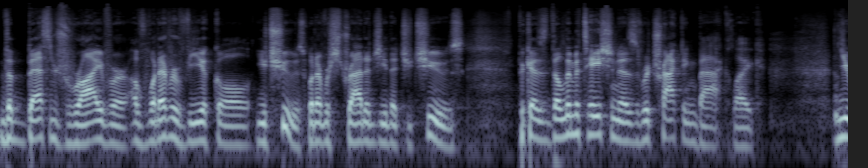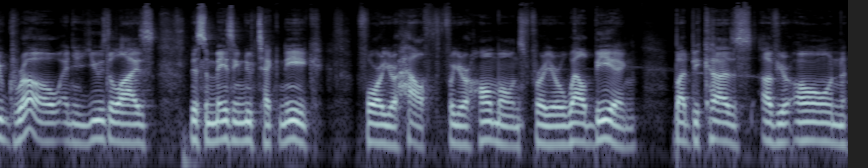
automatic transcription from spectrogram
the best driver of whatever vehicle you choose, whatever strategy that you choose. Because the limitation is retracting back. Like you grow and you utilize this amazing new technique for your health, for your hormones, for your well being. But because of your own,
